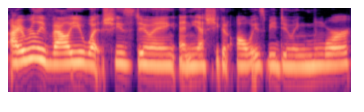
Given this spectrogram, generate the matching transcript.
I really value what she's doing, and yes, she could always be doing more.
